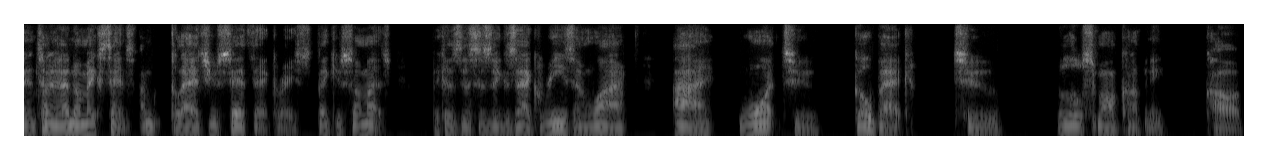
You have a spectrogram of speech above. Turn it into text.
Antonio, that don't make sense. I'm glad you said that, Grace. Thank you so much. Because this is the exact reason why I want to go back to a little small company called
